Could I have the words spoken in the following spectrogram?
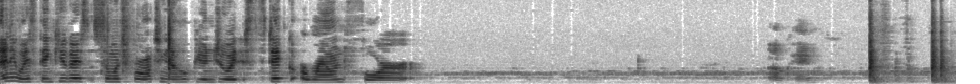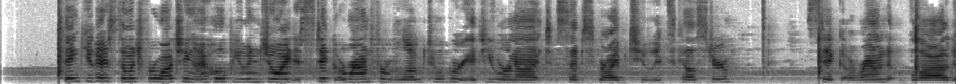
Anyways, thank you guys so much for watching. I hope you enjoyed. Stick around for... Okay. Thank you guys so much for watching. I hope you enjoyed. Stick around for Vlogtober if you are not subscribed to It's Kelster. Stick around. Vlogtober,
